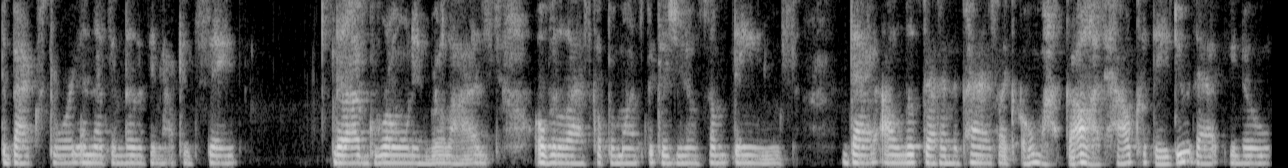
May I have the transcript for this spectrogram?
the backstory, and that's another thing I can say that I've grown and realized over the last couple months because, you know, some things that I looked at in the past, like, oh my God, how could they do that? You know,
